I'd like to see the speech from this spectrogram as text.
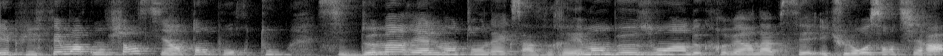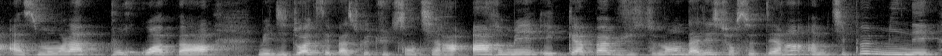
Et puis fais-moi confiance, il y a un temps pour tout. Si demain réellement ton ex a vraiment besoin de crever un abcès et tu le ressentiras, à ce moment-là, pourquoi pas? Mais dis-toi que c'est parce que tu te sentiras armé et capable justement d'aller sur ce terrain un petit peu miné.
